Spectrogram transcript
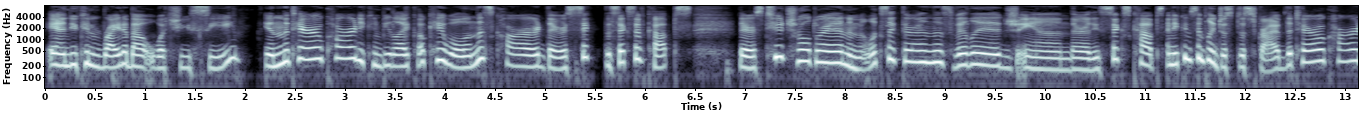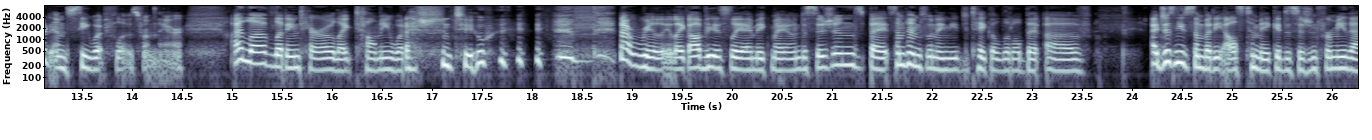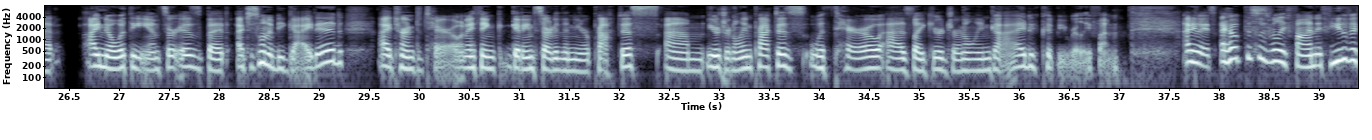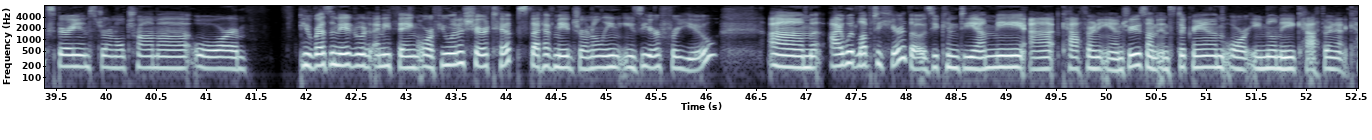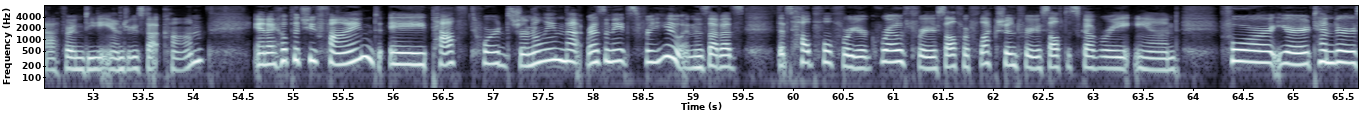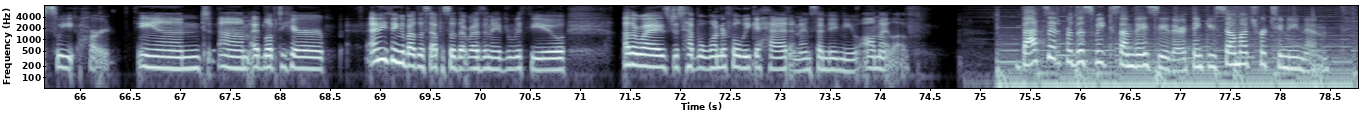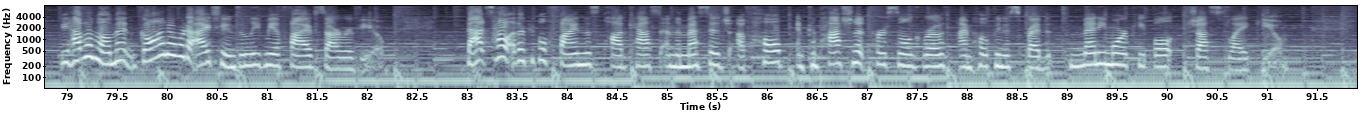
And you can write about what you see in the tarot card, you can be like, okay, well, in this card, there's six, the Six of Cups. There's two children, and it looks like they're in this village, and there are these six cups. And you can simply just describe the tarot card and see what flows from there. I love letting tarot like tell me what I should do. Not really. Like, obviously, I make my own decisions, but sometimes when I need to take a little bit of I just need somebody else to make a decision for me that I know what the answer is, but I just want to be guided. I turn to tarot. And I think getting started in your practice, um, your journaling practice with tarot as like your journaling guide could be really fun. Anyways, I hope this is really fun. If you've experienced journal trauma or you resonated with anything, or if you want to share tips that have made journaling easier for you, um, I would love to hear those. You can DM me at Catherine Andrews on Instagram or email me, Catherine at CatherineDAndrews.com. And I hope that you find a path towards journaling that resonates for you and is that that's, that's helpful for your growth, for your self reflection, for your self discovery, and for your tender, sweet heart. And um, I'd love to hear anything about this episode that resonated with you. Otherwise, just have a wonderful week ahead, and I'm sending you all my love. That's it for this week's Sunday Soother. Thank you so much for tuning in. If you have a moment, go on over to iTunes and leave me a five star review. That's how other people find this podcast and the message of hope and compassionate personal growth I'm hoping to spread to many more people just like you.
